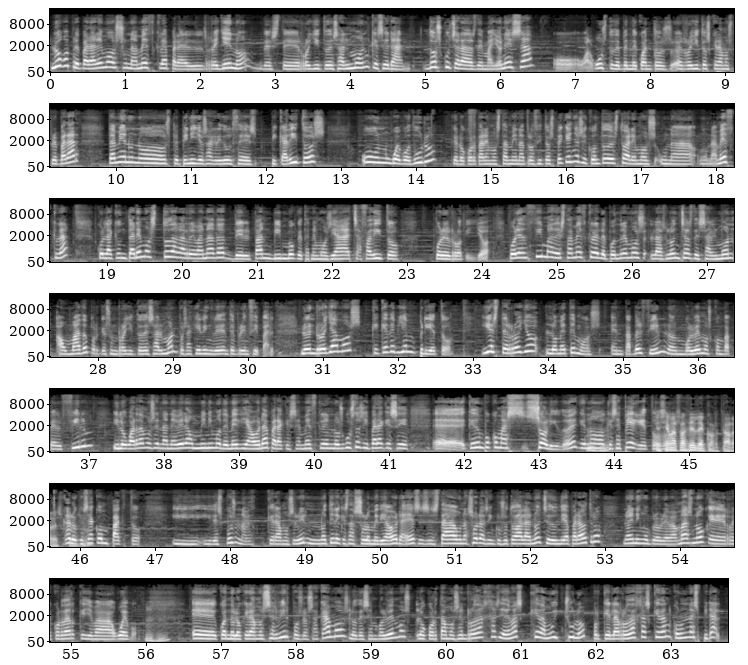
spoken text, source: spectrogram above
Luego prepararemos una mezcla para el relleno de este rollito de salmón, que serán dos cucharadas de mayonesa, o al gusto, depende cuántos eh, rollitos queramos preparar. También unos pepinillos agridulces picaditos, un huevo duro, que lo cortaremos también a trocitos pequeños, y con todo esto haremos una, una mezcla con la que untaremos toda la rebanada del pan bimbo que tenemos ya chafadito por el rodillo. Por encima de esta mezcla le pondremos las lonchas de salmón ahumado, porque es un rollito de salmón, pues aquí el ingrediente principal. Lo enrollamos que quede bien prieto. Y este rollo lo metemos en papel film, lo envolvemos con papel film y lo guardamos en la nevera un mínimo de media hora para que se mezclen los gustos y para que se eh, quede un poco más sólido, ¿eh? que no que se pegue todo. Que sea más fácil de cortar después. Claro, que ¿no? sea compacto. Y, y después, una vez queramos servir, no tiene que estar solo media hora, ¿eh? Si se está unas horas, incluso toda la noche, de un día para otro, no hay ningún problema. Más no que recordar que lleva huevo. Eh, cuando lo queramos servir, pues lo sacamos, lo desenvolvemos, lo cortamos en rodajas y además queda muy chulo porque las rodajas quedan con una espiral.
